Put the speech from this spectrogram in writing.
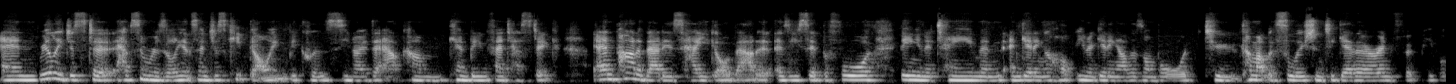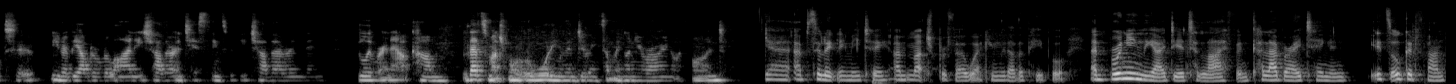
And really just to have some resilience and just keep going because, you know, the outcome can be fantastic. And part of that is how you go about it. As you said before, being in a team and, and getting a whole, you know, getting others on board to come up with a solution together and for people to, you know, be able to rely on each other and test things with each other and then deliver an outcome. That's much more rewarding than doing something on your own, I find. Yeah, absolutely. Me too. I much prefer working with other people and bringing the idea to life and collaborating, and it's all good fun.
